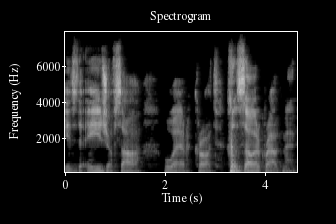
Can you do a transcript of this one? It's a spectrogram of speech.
it's the age of sauerkraut. sauerkraut man.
